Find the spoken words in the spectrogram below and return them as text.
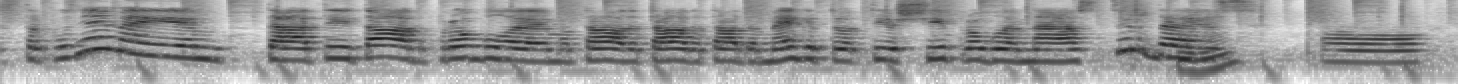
starp uzņēmējiem tā tāda problēma, tāda, tāda, tāda mega, tieši šī problēma neesmu dzirdējusi. Mm -hmm. Kad,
